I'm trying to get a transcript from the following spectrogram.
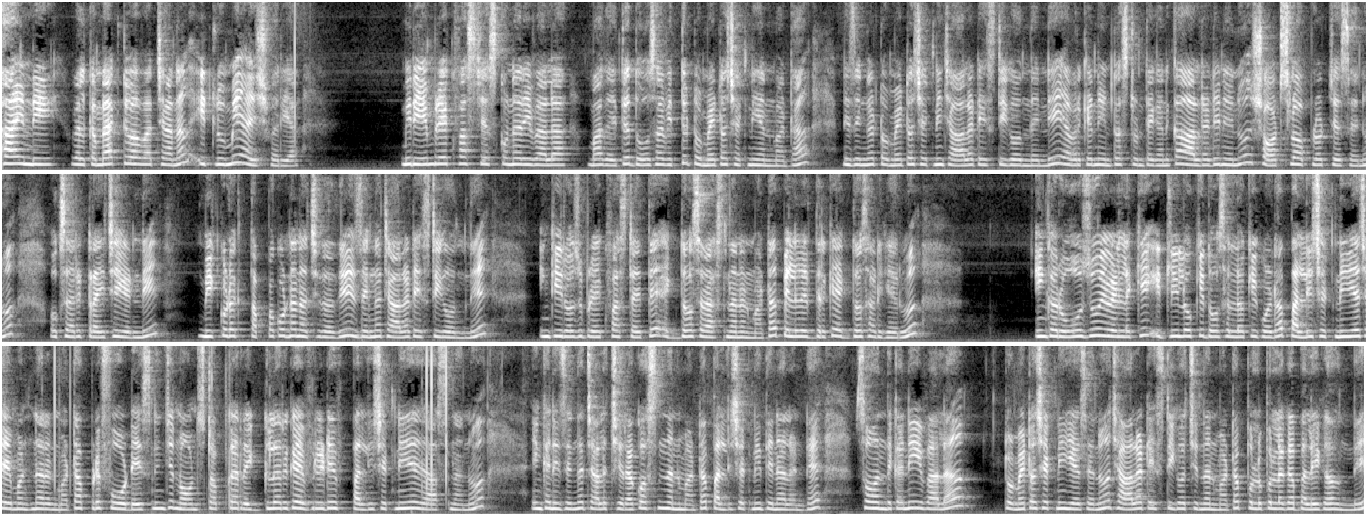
Hi అండి. Welcome back to our channel. ఇట్లు మీ ఐశ్వర్య. మీరు ఏం బ్రేక్ఫాస్ట్ చేసుకున్నారు ఇవాళ? మాదైతే దోశ విత్ టొమాటో చట్నీ అనమాట నిజంగా టొమాటో చట్నీ చాలా టేస్టీగా ఉందండి. ఎవరికైనా ఇంట్రెస్ట్ ఉంటే కనుక ఆల్రెడీ నేను షార్ట్స్లో అప్లోడ్ చేశాను. ఒకసారి ట్రై చేయండి. మీకు కూడా తప్పకుండా నచ్చుతుంది. నిజంగా చాలా టేస్టీగా ఉంది. ఇంక ఈరోజు బ్రేక్ఫాస్ట్ అయితే ఎగ్ దోశ వేస్తున్నాను అనమాట పిల్లలిద్దరికీ ఎగ్ దోశ అడిగారు. ఇంకా రోజు వీళ్ళకి ఇడ్లీలోకి దోశల్లోకి కూడా పల్లి చట్నీయే చేయమంటున్నారనమాట అప్పుడే ఫోర్ డేస్ నుంచి నాన్ స్టాప్గా రెగ్యులర్గా ఎవ్రీడే పల్లి చట్నీయే చేస్తున్నాను. ఇంకా నిజంగా చాలా చిరాకు వస్తుందన్నమాట పల్లి చట్నీ తినాలంటే. సో అందుకని ఇవాళ టొమాటో చట్నీ చేశాను. చాలా టేస్టీగా వచ్చిందనమాట పుల్ల పుల్లగా భలేగా ఉంది.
